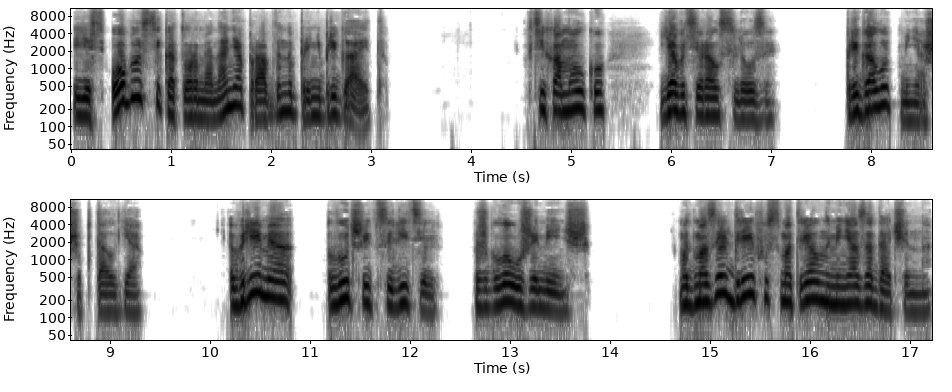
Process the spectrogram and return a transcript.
и есть области, которыми она неоправданно пренебрегает. В тихомолку я вытирал слезы. «Приголубь меня», — шептал я. Время — лучший целитель, жгло уже меньше. Мадемуазель Дрейфус смотрел на меня задаченно.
